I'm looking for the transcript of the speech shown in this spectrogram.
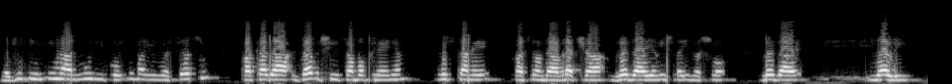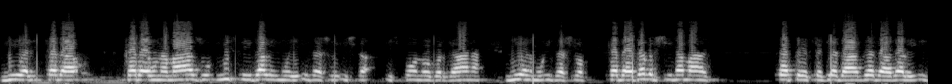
Međutim, ima ljudi koji imaju vesesu, pa kada završi sa mokrenjem, ustane, pa se onda vraća, gleda je li šta izašlo, gleda je li, nije li, kada, kada u namazu, misli da li mu je izašlo išta iz polnog organa, nije mu izašlo, kada završi namaz, opet se gleda, gleda da li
